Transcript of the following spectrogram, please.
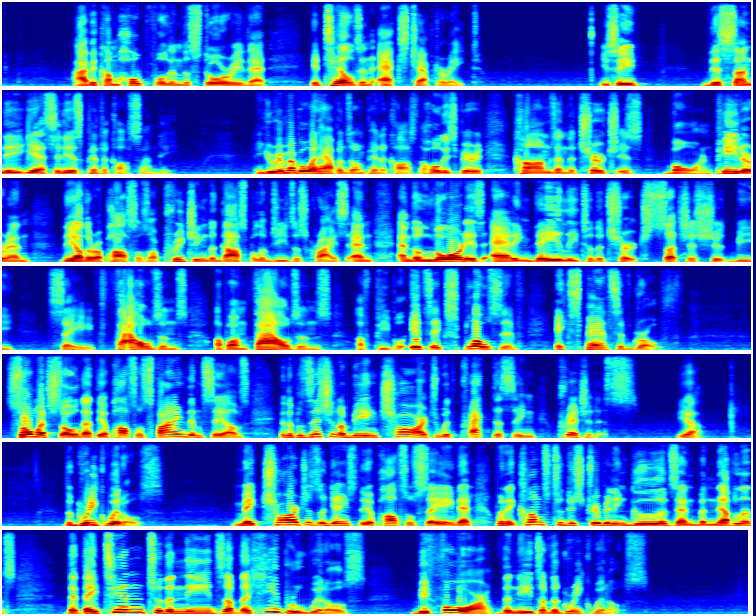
I become hopeful in the story that it tells in Acts chapter 8. You see, this Sunday, yes, it is Pentecost Sunday. And you remember what happens on Pentecost. The Holy Spirit comes and the church is born. Peter and the other apostles are preaching the gospel of Jesus Christ, and, and the Lord is adding daily to the church such as should be saved. Thousands upon thousands of people. It's explosive, expansive growth. So much so that the apostles find themselves in the position of being charged with practicing prejudice. Yeah. The Greek widows make charges against the apostles saying that when it comes to distributing goods and benevolence that they tend to the needs of the Hebrew widows before the needs of the Greek widows.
